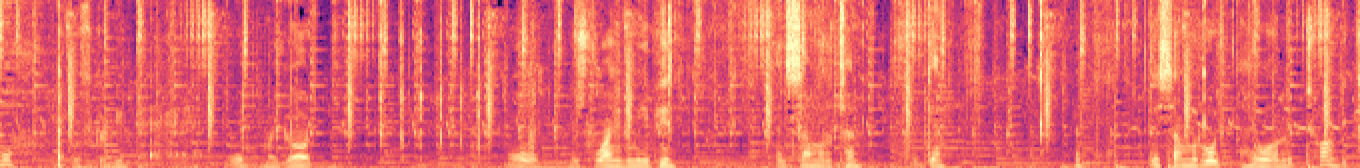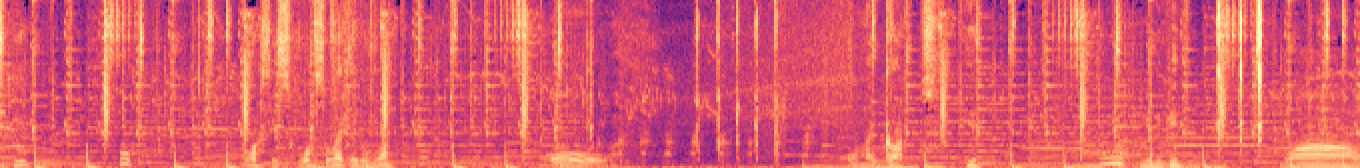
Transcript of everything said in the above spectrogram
Oh, so here. Oh my god. Oh, this one is really pin. And some return again. There's some road have a little bit here. Oh, what's this? What's wet little one? Oh, oh my God! Here. Oh, millipede. Wow.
